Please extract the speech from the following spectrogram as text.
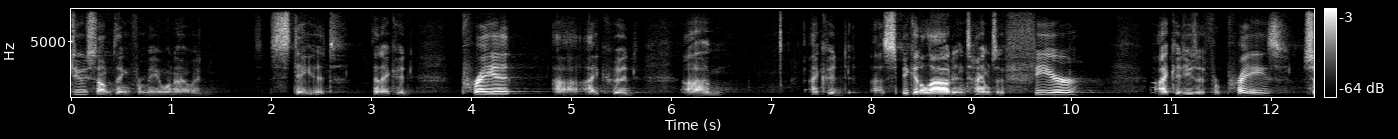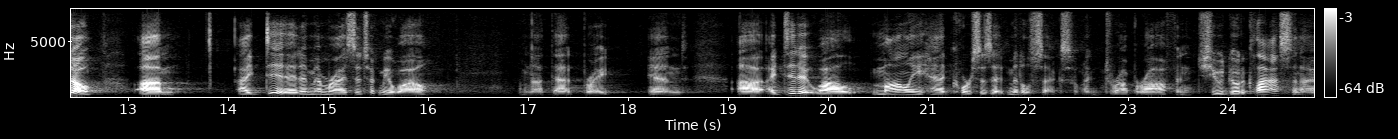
do something for me when I would state it, that I could pray it, uh, I could um, I could uh, speak it aloud in times of fear. I could use it for praise. So um, I did. I memorized. It took me a while. I'm not that bright. And uh, I did it while Molly had courses at Middlesex. So I'd drop her off, and she would go to class, and I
